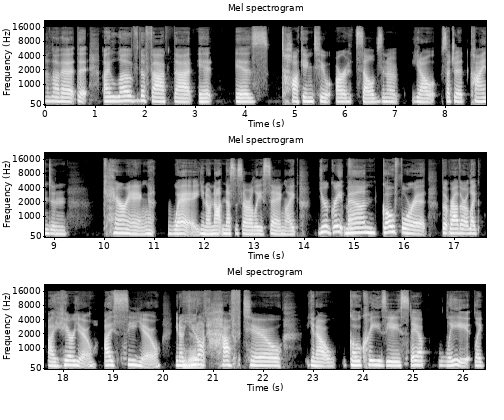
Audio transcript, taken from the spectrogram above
I love it. That I love the fact that it is talking to ourselves in a, you know, such a kind and caring way, you know, not necessarily saying like, you're a great, man, go for it, but rather like, I hear you, I see you. You know, you don't have to, you know, go crazy, stay up late. Like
